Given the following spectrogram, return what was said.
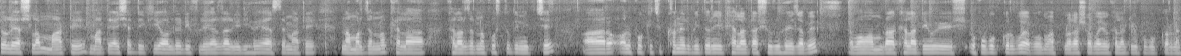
চলে আসলাম মাঠে। মাঠে আইসা দেখি অলরেডি প্লেয়াররা রেডি হয়ে আছে মাঠে নামার জন্য, খেলা, খেলার জন্য প্রস্তুতি নিচ্ছে। আর অল্প কিছুক্ষণের ভিতরেই খেলাটা শুরু হয়ে যাবে এবং আমরা খেলাটি উপভোগ করব এবং আপনারা সবাইও খেলাটি উপভোগ করবেন।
